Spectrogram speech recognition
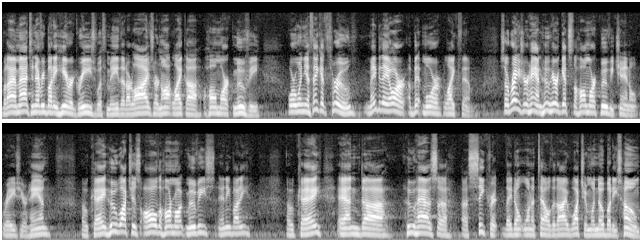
But I imagine everybody here agrees with me that our lives are not like a Hallmark movie, or when you think it through, maybe they are a bit more like them. So raise your hand. Who here gets the Hallmark movie channel? Raise your hand. Okay. Who watches all the Hallmark movies? Anybody? Okay? And uh, who has a, a, secret they don't want to tell that I watch them when nobody's home?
